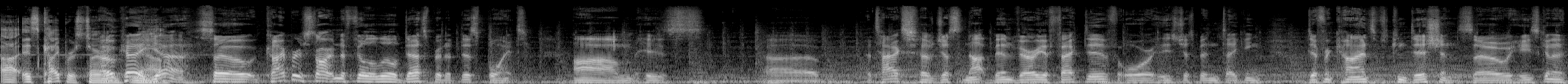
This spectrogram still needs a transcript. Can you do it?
Uh, it's Kuiper's turn. Okay, now. yeah. So Kuiper's starting to feel a little desperate at this point. Um, his uh, attacks have just not been very effective, or he's just been taking different kinds of conditions. So he's gonna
